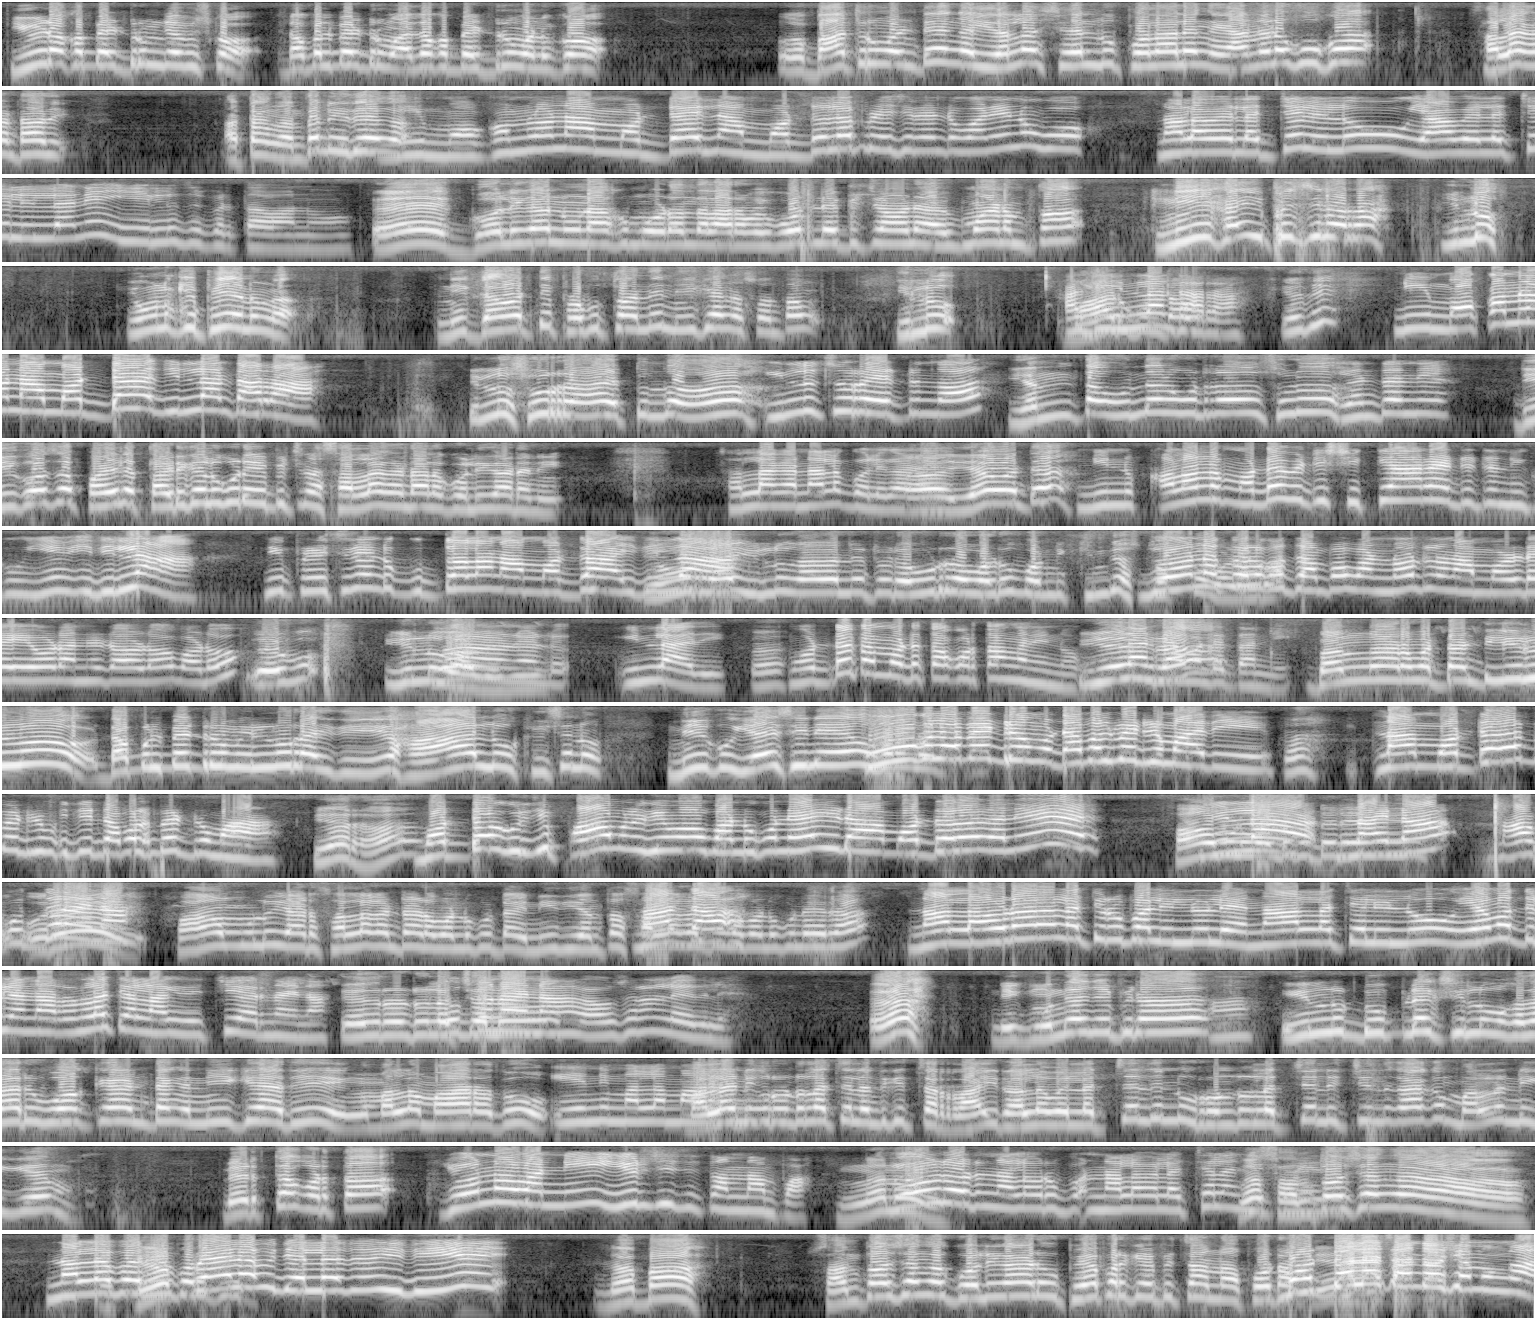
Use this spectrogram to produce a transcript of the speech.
ఈడొక బెడ్రూమ్ చేసుకో డబుల్ బెడ్రూమ్ అదొక బెడ్రూమ్ అనుకో. బాత్రూమ్ అంటే ఇంకా ఇదెల్లా సెల్లు పొలాలే ఇంకా ఎన్నడ కూకో. సల్లాగంటది అట్టంగా అంతా నీదే ఈ ముఖంలో నా మొడ్డ నా మొడ్డలో ప్రెసిడెంట్ అని నువ్వు నలభై లక్షలు ఇల్లు యాభై లక్షలు ఇల్లు అని ఈ ఇల్లు చూపెడతావా నువ్వు ఏ గోలిగా నువ్వు నాకు మూడు వందల అరవై ఓట్లు వేయించావని అభిమానంతో నీకై ఇప్పించినారా ఇల్లు? ఇవనికి ఇప్పియను ఇంకా నీకు కాబట్టి ప్రభుత్వాన్ని నీకే ఇంకా సొంతం ఇల్లు. అది ఇల్లు. అంటారా? ఏది? నీ ముఖంలో నా మొడ్డ అది ఇల్లు అంటారా? ఇల్లు చూడరా ఎట్టుందో? ఇల్లు చూర ఎట్టుందో? ఎంత ఉందనుకుంటున్నావు చూడు? ఎంతంది? నీకోసం పైన తడిగలు కూడా వేయించిన సల్లగండాల గొలిగాడని. చల్లగన్నాల ఏమంటే? నిన్ను కళ్ళలో మొడ్డ పెట్టి సిక్కారేట నీకు ఏం- ఇది ఇల్లా నీ ప్రెసిడెంట్ గుద్దాల నా మొడ్డ ఇది ఇల్లా ఇల్లు కాదనేటోడు? ఎవడురా వాడు? వాడిని కింద జోన తొలగ చంప వాడి నోట్లో నా మొడ్డ ఎవడు అనేటాడో వాడు? ఇల్లు ఇంట్లో అది. మొడ్డతో మొడ్డతో కొడతాంగా నిన్ను. బంగారం అంటే ఇల్లు డబుల్ బెడ్రూమ్ ఇల్లు రా ఇది. హాల్ కిచెన్ నీకు ఏసీనే ఊగుల బెడ్రూమ్ డబుల్ బెడ్రూమ్ అది. నా మొడ్డ బెడ్రూమ్ ఇది డబుల్ బెడ్రూమా ఏరా? మొడ్డ గురించి పాములు గీమో పండుకునే ఇడ మొడ్డలో గాని పాములు ఇల్లా, వండుకుంటేనే- నాయనా నాకు. పాములు సల్లగంటాడు వండుకుంటాయి నీది ఎంత వండుకునేరా నా లౌడాల లక్ష రూపాయలు ఇల్లులే నాలుగు లక్షలు ఇల్లు ఏమొద్దులే నా రెండు లక్షలు నాకు తెచ్చియారు నాయన. ఏది రెండు వద్దు లక్షలు? నాయన అవసరం లేదులే. ఏ, నీకు ముందే చెప్పినా. ఇల్లు డూప్లెక్స్ ఇల్లు ఒకసారి ఓకే అంటే నీకే అది. ఇంక మళ్ళా మారదు. మళ్ళా నీకు రెండు లక్షలు ఎందుకు ఇచ్చారు? రా నలభై లక్షలు నువ్వు రెండు లక్షలు ఇచ్చింది కాక మళ్ళీ నీకేం? పెడతా కొడతా? ఈడ్చి తందాంపా. నలభై రూపాయలు నలభై లక్షలు. సంతోషంగా నలభై రూపాయలకు చెల్లదు ఇది. సంతోషంగా గొలిగాడు పేపర్ కేపించాను నా ఫోటో. సంతోషముగా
